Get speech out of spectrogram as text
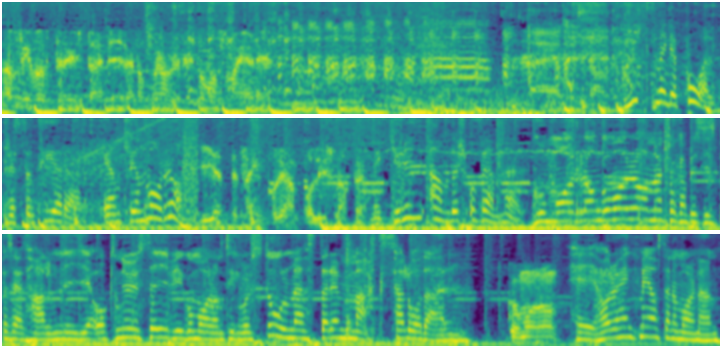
Att leva upp rusade bilen, de får aldrig förstå varför man gör det. Mix Megapol presenterar Äntligen morgon Jättefint program att lyssna på. med Gry, Anders och vänner. God morgon, god morgon. Klockan precis passerat halv nio och nu säger vi god morgon till vår stormästare Max. Hallå där. God morgon. Hej, har du hängt med oss den här morgonen?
